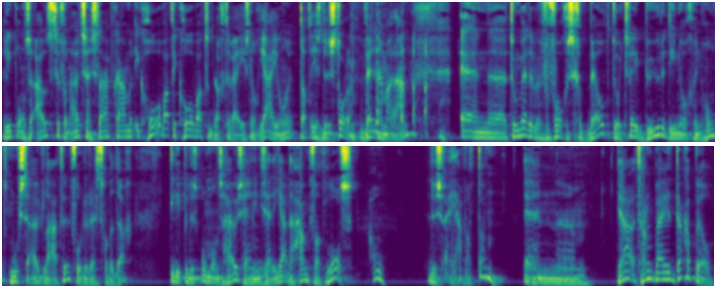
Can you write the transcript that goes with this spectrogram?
riep onze oudste vanuit zijn slaapkamer: Ik hoor wat, ik hoor wat. Toen dachten wij eerst nog: Ja, jongen, dat is de storm. Wen er maar aan. en eh, toen werden we vervolgens gebeld door twee buren die nog hun hond moesten uitlaten voor de rest van de dag. Die liepen dus om ons huis heen en die zeiden: Ja, er hangt wat los. Oh. Dus wij, ja, wat dan? En ehm, ja, het hangt bij het dakkapel.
